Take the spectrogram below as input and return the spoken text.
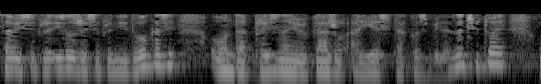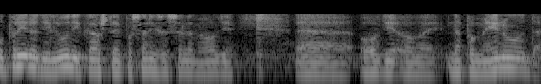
stavi se, izlože se pred njih dokazi, onda priznaju i kažu, a jest tako zbilja. Znači, to je u prirodi ljudi, kao što je poslanik za seleme ovdje, e, ovdje ovaj, napomenuo, da,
